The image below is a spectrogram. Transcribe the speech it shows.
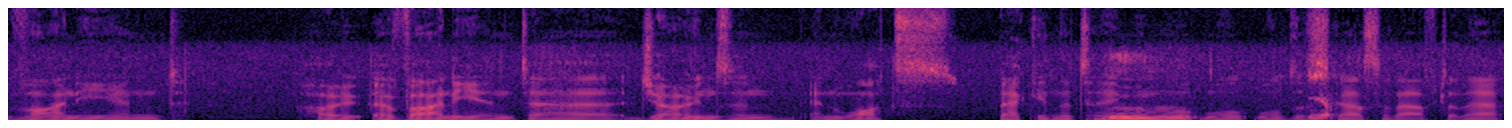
Viney and Ho- uh, Viney and uh, Jones and, and Watts back in the team, mm. and we'll, we'll, we'll discuss yep. it after that.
